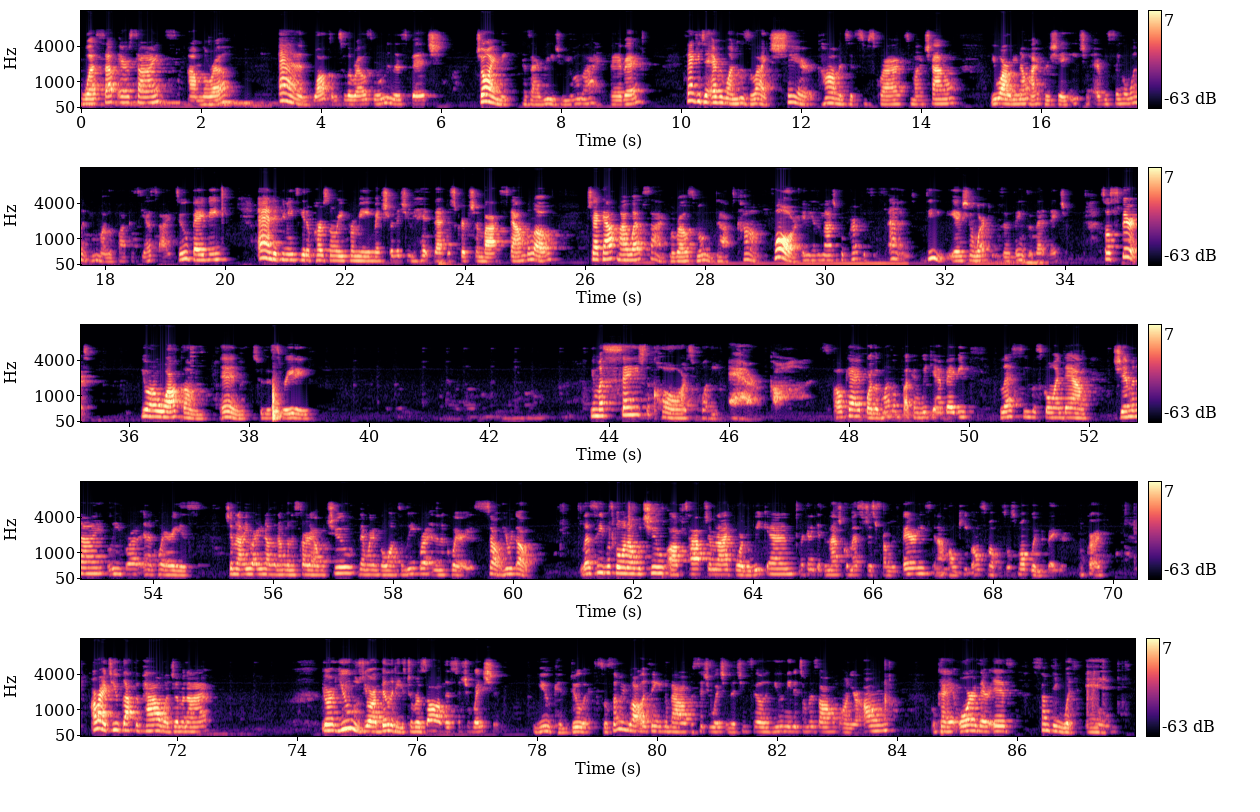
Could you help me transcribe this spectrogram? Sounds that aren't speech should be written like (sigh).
What's up, air signs? I'm Laurelle, and welcome to Laurelle's Moon in this bitch. Join me as I read you your life, baby. Thank you to everyone who's liked, shared, commented, subscribed to my channel. You already know I appreciate each and every single one of you motherfuckers. Yes, I do, baby. And if you need to get a personal read from me, make sure that you hit that description box down below. Check out my website, laurelsmoon.com, for any other magical purposes and deviation workings and things of that nature. So, Spirit, you are welcome into this reading. You must sage the cards for the air gods. Okay, for the motherfucking weekend, baby. Let's see what's going down. Gemini, Libra, and Aquarius. Gemini, you already know that I'm going to start out with you. Then we're going to go on to Libra and then Aquarius. So here we go. Let's see what's going on with you off top, Gemini, for the weekend. We're going to get the magical messages from the fairies, and I'm going to keep on smoking. So smoke with me, baby. Okay. All right, you've got the power, Gemini. Your use your abilities to resolve this situation you can do it. So some of you all are thinking about a situation that you feel you needed to resolve on your own, okay? Or there is something within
